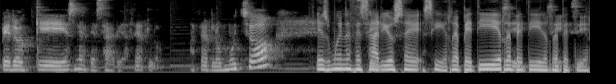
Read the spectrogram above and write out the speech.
pero que es necesario hacerlo, hacerlo mucho. Es muy necesario, sí, repetir, repetir, repetir.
